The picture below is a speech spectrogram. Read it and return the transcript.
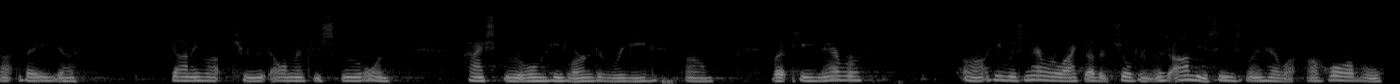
uh, they uh, got him up through elementary school and high school, and he learned to read. Um, but he never uh, he was never like other children. It was obvious he was going to have a, a horrible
